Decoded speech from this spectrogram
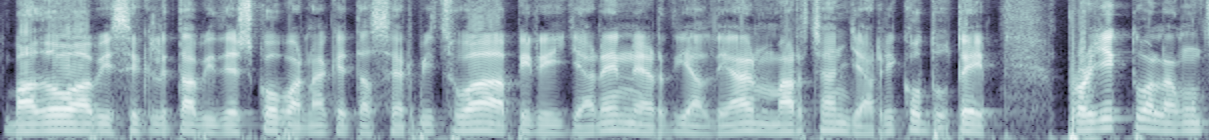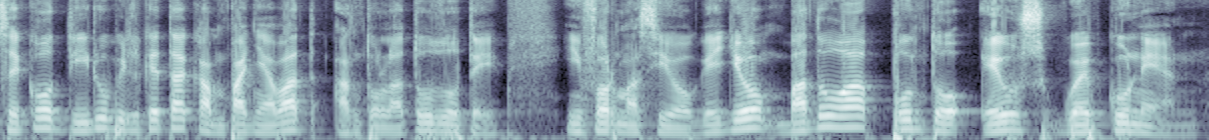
Badoa bizikleta bidezko banaketa zerbitzua apirilaren erdialdean martxan jarriko dute. Proiektua laguntzeko diru bilketa kanpaina bat antolatu dute. Informazio gehiago badoa.eus webgunean.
